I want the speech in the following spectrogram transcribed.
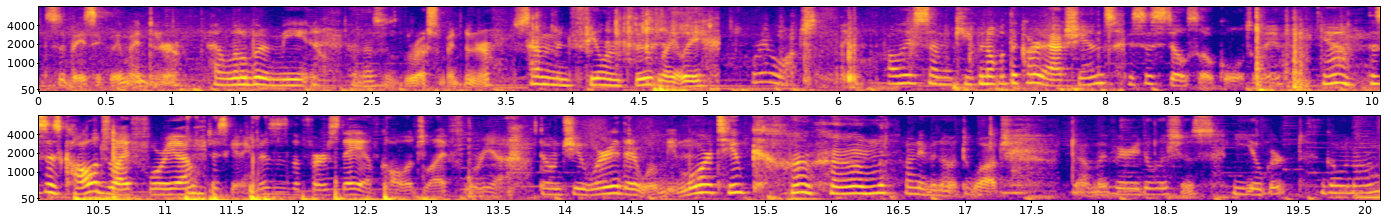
This is basically my dinner. Had a little bit of meat, and this is the rest of my dinner. Just haven't been feeling food lately. We're gonna watch something. Probably some Keeping Up with the Kardashians. This is still so cool to me. Yeah, this is college life for you. Just kidding. This is the first day of college life for you. Don't you worry, there will be more to come. I don't even know what to watch. Got my very delicious yogurt going on.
